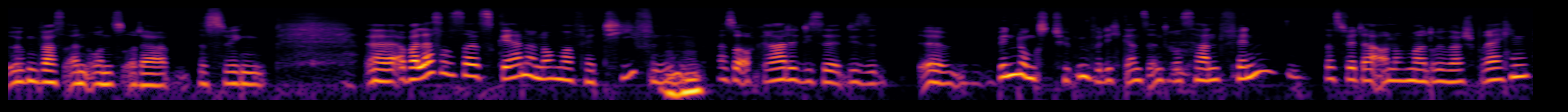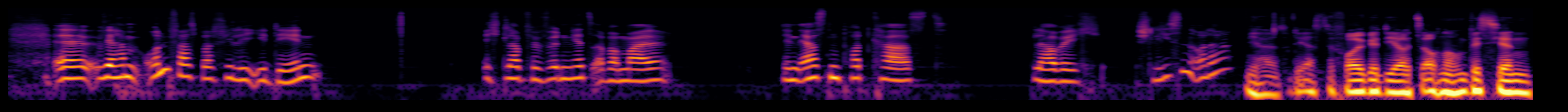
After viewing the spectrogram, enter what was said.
irgendwas an uns oder deswegen. Äh, aber lass uns das gerne nochmal vertiefen. Mhm. Also auch gerade diese, diese äh, Bindungstypen würde ich ganz interessant finden, dass wir da auch nochmal drüber sprechen. Äh, wir haben unfassbar viele Ideen. Ich glaube, wir würden jetzt aber mal den ersten Podcast, glaube ich, schließen, oder? Ja, also die erste Folge, die jetzt auch noch ein bisschen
